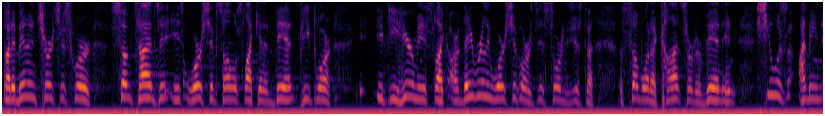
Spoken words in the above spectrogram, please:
but I've been in churches where sometimes it, worship's almost like an event. People are, if you hear me, it's like, are they really worship or is this sort of just a, a somewhat a concert event? And she was, I mean,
